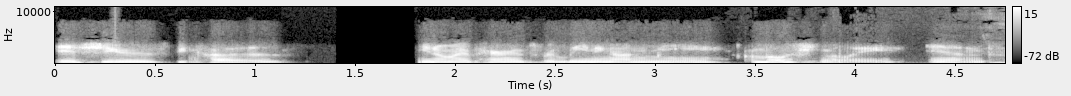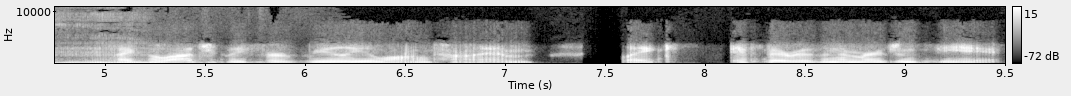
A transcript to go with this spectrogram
issues because, you know, my parents were leaning on me emotionally and Mhm. psychologically for a really long time. Like, if there was an emergency,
